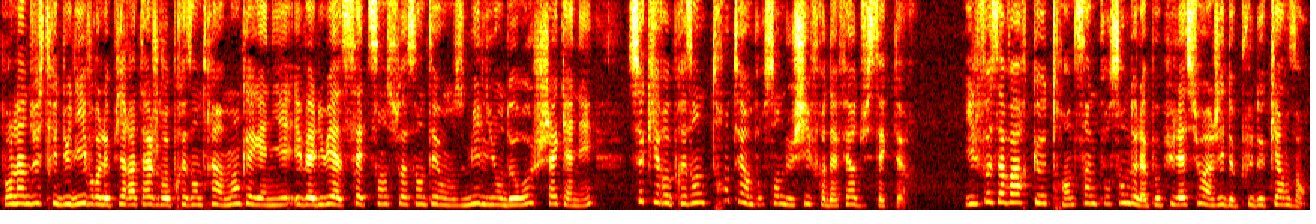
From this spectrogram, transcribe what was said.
Pour l'industrie du livre, le piratage représenterait un manque à gagner évalué à 771 millions d'euros chaque année, ce qui représente 31% du chiffre d'affaires du secteur. Il faut savoir que 35% de la population âgée de plus de 15 ans,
